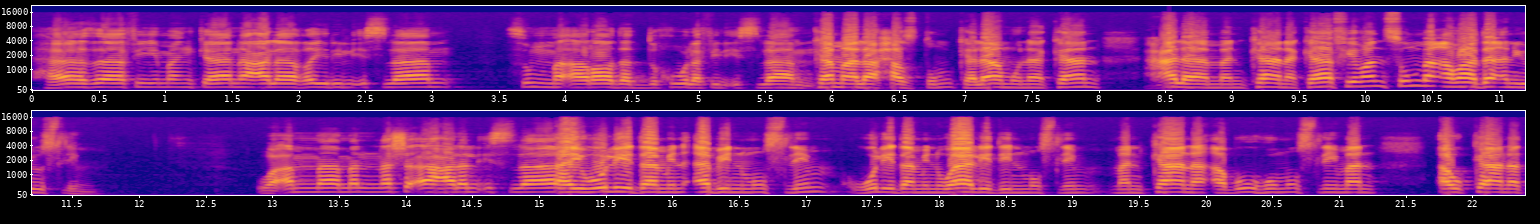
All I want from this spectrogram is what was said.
هذا في من كان على غير الإسلام ثم أراد الدخول في الإسلام. كما لاحظتم كلامنا كان على من كان كافرا ثم أراد أن يسلم. وأما من نشأ على الإسلام أي ولد من أب مسلم ولد من والد مسلم من كان أبوه مسلما أو كانت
